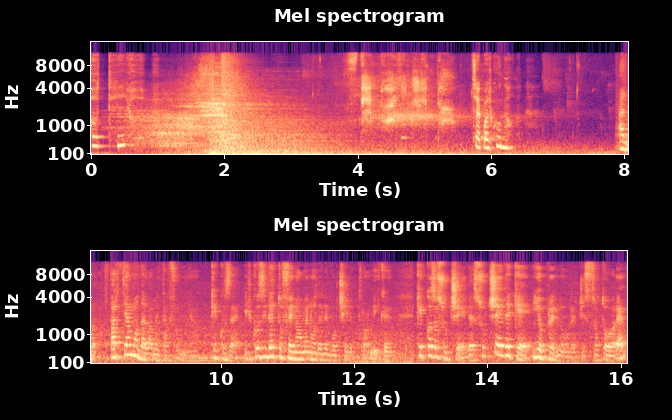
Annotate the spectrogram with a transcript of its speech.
Oddio. C'è qualcuno? Allora, partiamo dalla metafonia. Che cos'è? Il cosiddetto fenomeno delle voci elettroniche. Che cosa succede? Succede che io prendo un registratore,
